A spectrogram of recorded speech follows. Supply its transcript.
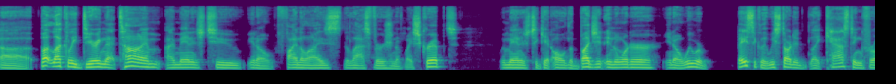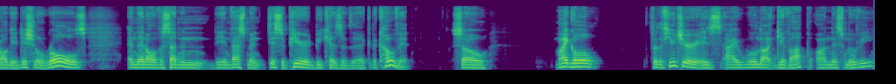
Uh, but luckily, during that time, I managed to, you know, finalize the last version of my script. We managed to get all the budget in order. You know, we were basically we started like casting for all the additional roles, and then all of a sudden the investment disappeared because of the the COVID. So my goal for the future is I will not give up on this movie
